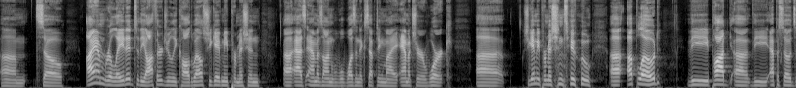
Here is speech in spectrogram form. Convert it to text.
Um, so I am related to the author Juli Caldwell. She gave me permission uh, as Amazon w- wasn't accepting my amateur work. Uh, she gave me permission to uh, upload the pod, uh, the episodes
